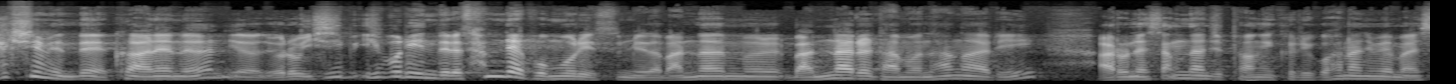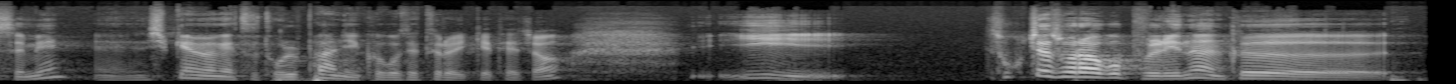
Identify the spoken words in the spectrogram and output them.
핵심인데 그 안에는 여러분 히브리인들의 3대 보물이 있습니다. 만남을 만나를 담은 항아리, 아론의 쌍난 지팡이 그리고 하나님의 말씀이 예, 십계명의 두 돌판이 그곳에 들어 있게 되죠. 이 속죄소라고 불리는 그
